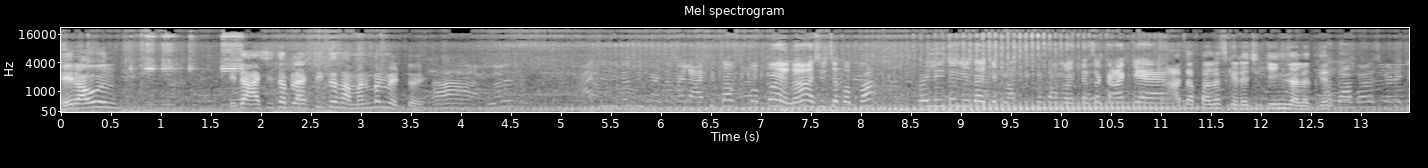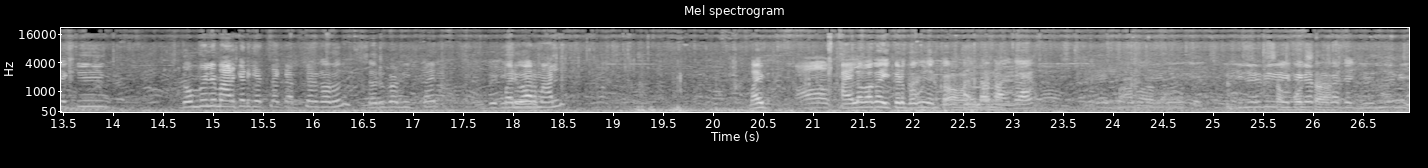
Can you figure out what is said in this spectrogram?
हे राहुल. इथं आशीचं प्लास्टिकचं सामान पण भेटतोय. पप्पा आहे ना पप्पा पहिले विकायचे प्लास्टिकचं सामान त्याचा काक्या. आता पलस खेड्याची किंग झालेत काय? आता पळसखेड्याचे किंग. डोंबिवली मार्केट घेतलं कॅप्चर करून सर्वकडे विकतायत. परिवार माल. भाई खायला बघा इकडे बघू शकता. खायला. काय काय. जिलेबी वेगवेगळ्या. प्रकारच्या जिलेबी.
